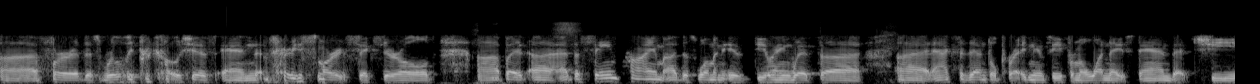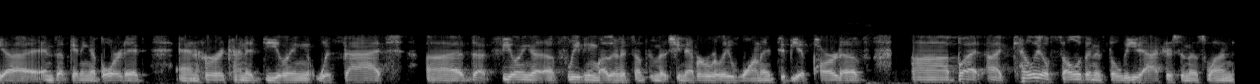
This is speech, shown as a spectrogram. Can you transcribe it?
Uh, for this really precocious and very smart six-year-old, uh, but uh, at the same time, uh, this woman is dealing with uh, uh, an accidental pregnancy from a one-night stand that she uh, ends up getting aborted, and her kind of dealing with that uh, that feeling of fleeting motherhood, something that she never really wanted to be a part of. Uh, but uh, Kelly O'Sullivan is the lead actress in this one.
